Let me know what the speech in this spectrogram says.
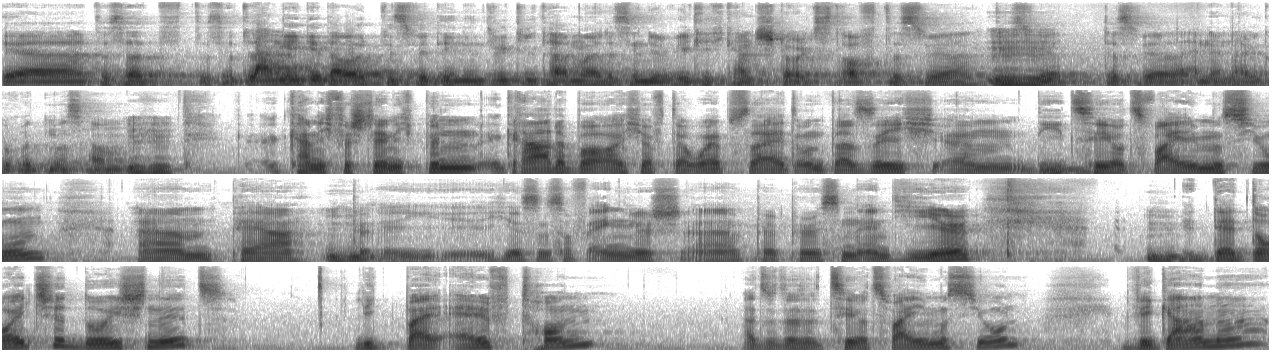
Der, das, hat, das hat lange gedauert, bis wir den entwickelt haben, aber da sind wir wirklich ganz stolz drauf, dass wir, mhm. dass wir, dass wir einen Algorithmus haben. Mhm. Kann ich verstehen. Ich bin gerade bei euch auf der Website und da sehe ich ähm, die mhm. CO2-Emission ähm, per, mhm. per, hier ist es auf Englisch, äh, per Person and Year. Mhm. Der deutsche Durchschnitt liegt bei 11 Tonnen, also das CO2-Emission. Veganer,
